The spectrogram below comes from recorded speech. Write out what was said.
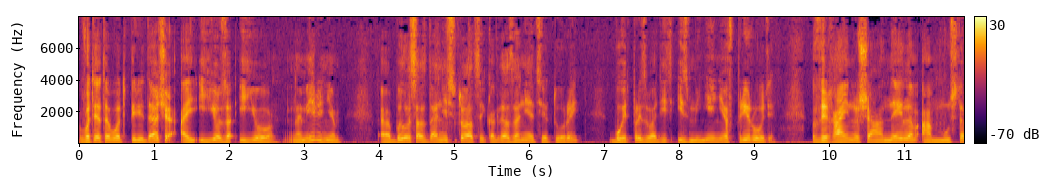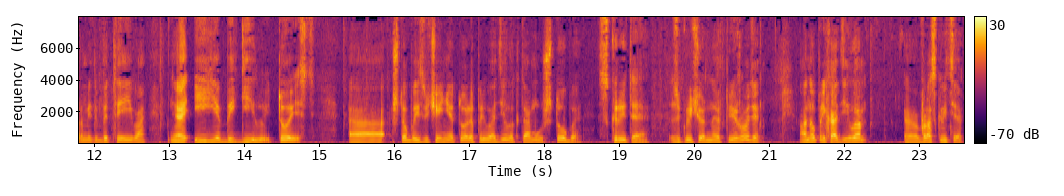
Вот эта вот передача, а ее, ее намерением было создание ситуации, когда занятие Торой будет производить изменения в природе – Вегайнуша анейлем амустар митбетеева э, и бегилуй. То есть, э, чтобы изучение Тора приводило к тому, чтобы скрытое, заключенное в природе, оно приходило э, в раскрытие.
